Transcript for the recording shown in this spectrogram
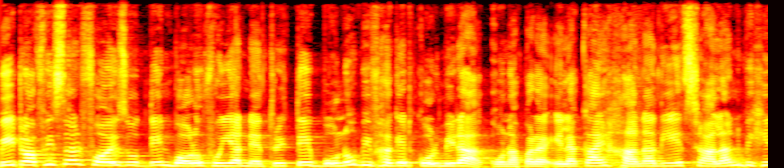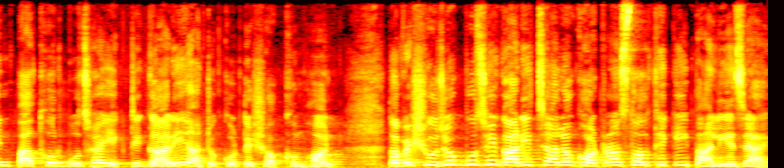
বিট অফিসার ফয়েজ উদ্দিন বড় ভূঁইয়ার নেতৃত্বে বন বিভাগের কর্মীরা কোনাপাড়া এলাকায় হানা দিয়ে চালানবিহীন পাথর বোঝাই একটি গাড়ি আটক করতে সক্ষম হন। তবে সুযোগ বুঝে গাড়ির চালক ঘটনাস্থল থেকেই পালিয়ে যায়।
